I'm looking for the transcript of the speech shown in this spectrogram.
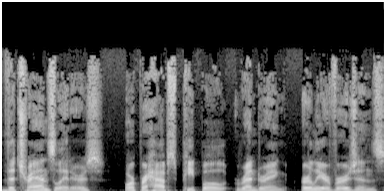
the translators, or perhaps people rendering earlier versions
